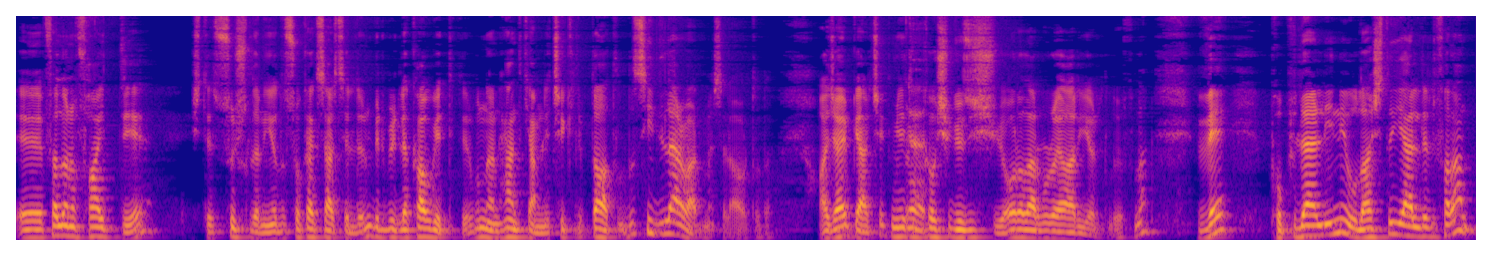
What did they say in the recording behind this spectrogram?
e, Felony Fight diye işte suçluların ya da sokak serserilerin birbiriyle kavga ettikleri bunların handcam'le çekilip dağıtıldığı CD'ler vardı mesela ortada. Acayip gerçek. Milletin Evet. kaşı gözü şişiyor. Oralar buralar yarılıyor falan. Ve popülerliğine ulaştığı yerleri falan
